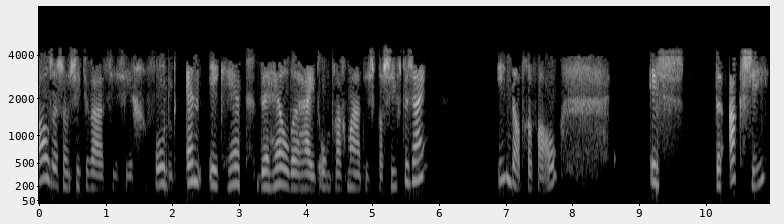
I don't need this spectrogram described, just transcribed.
als er zo'n situatie zich voordoet en ik heb de helderheid om pragmatisch passief te zijn, in dat geval is de actie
